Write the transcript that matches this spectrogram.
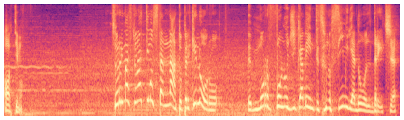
Ottimo. Sono rimasto un attimo stannato perché loro eh, morfologicamente sono simili ad Aldrich.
